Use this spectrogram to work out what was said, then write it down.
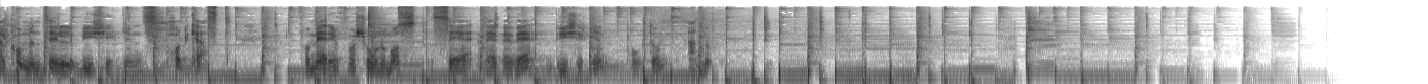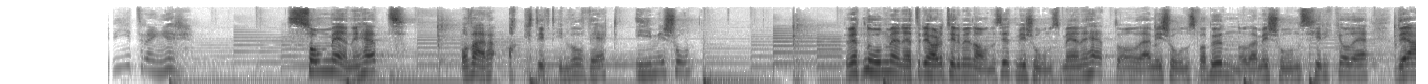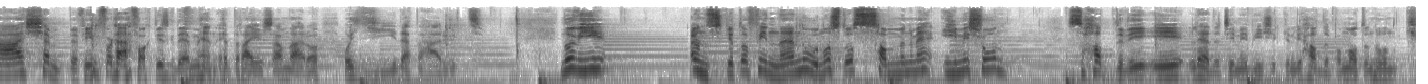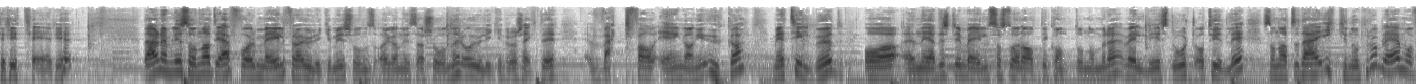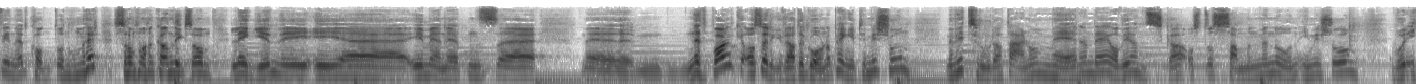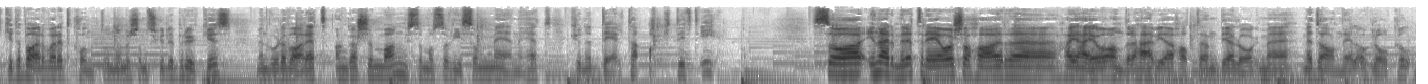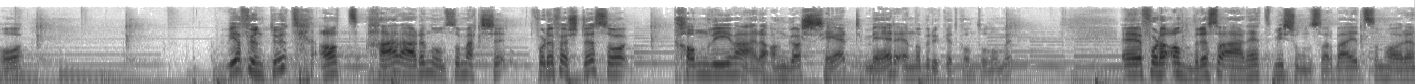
Velkommen til Bykirkens podkast. For mer informasjon om oss cvvvbykirken.no. Vi trenger som menighet å være aktivt involvert i misjon. Du vet, Noen menigheter de har det til og med i navnet sitt. Misjonsmenighet, og det er misjonsforbund og det er misjonskirke. og det, det, er kjempefint, for det er faktisk det menighet dreier seg om. Det er å, å gi dette her ut. Når vi ønsket å finne noen å stå sammen med i misjon, så hadde vi i lederteamet i Bykirken vi hadde på en måte noen kriterier. Det er nemlig sånn at Jeg får mail fra ulike misjonsorganisasjoner og ulike prosjekter i hvert fall én gang i uka med tilbud. og Nederst i mailen så står alltid kontonummeret veldig stort og tydelig. sånn at det er ikke noe problem å finne et kontonummer som man kan liksom legge inn i, i, eh, i menighetens Eh, nettbank og sørge for at det går noe penger til misjon. Men vi tror at det er noe mer enn det, og vi ønska å stå sammen med noen i misjon hvor ikke det bare var et kontonummer som skulle brukes, men hvor det var et engasjement som også vi som menighet kunne delta aktivt i. Så i nærmere tre år så har, eh, har jeg og andre her vi har hatt en dialog med, med Daniel og Glocal. og vi har funnet ut at her er det noen som matcher. For det første så kan vi være engasjert mer enn å bruke et kontonummer. Eh, for det andre så er det et misjonsarbeid som har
